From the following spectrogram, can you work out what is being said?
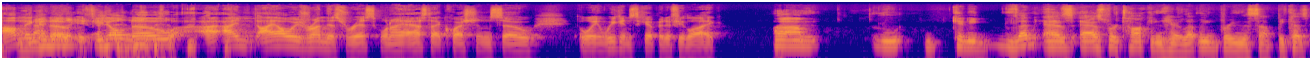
I'll make a note. That- if you don't know, I, I, I always run this risk when I ask that question, so we, we can skip it if you like. Um, can you let me as as we're talking here let me bring this up because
